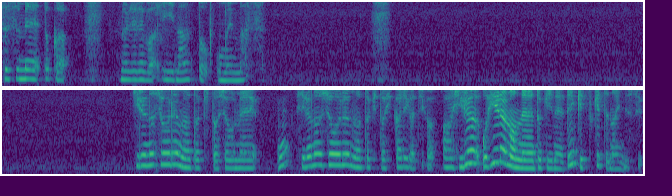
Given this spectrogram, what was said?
すすめとか乗れればいいなと思います。昼のショールームの時と照明ん？昼のショールームの時と光が違う。あ昼お昼のね時ね電気つけてないんですよ。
